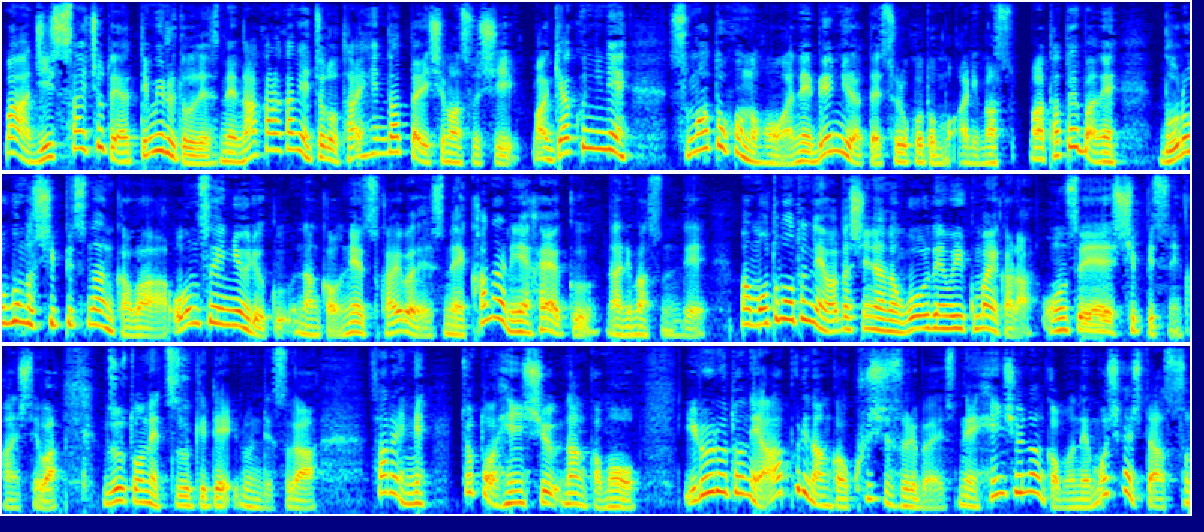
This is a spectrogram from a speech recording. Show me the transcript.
まあ実際ちょっとやってみるとですね、なかなかね、ちょっと大変だったりしますし、まあ逆にね、スマートフォンの方がね、便利だったりすることもあります。まあ例えばね、ブログの執筆なんかは、音声入力なんかをね、使えばですね、かなりね、早くなりますんで、まあもともとね、私ね、あの、ゴールデンウィーク前から音声執筆に関しては、ずっとね、続けているんですが、さらにね、ちょっと編集なんかも、いろいろとね、アプリなんかを駆使すればですね、編集なんかもね、もしかしたらス、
